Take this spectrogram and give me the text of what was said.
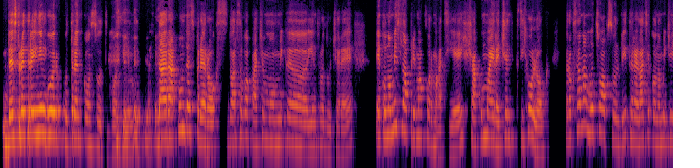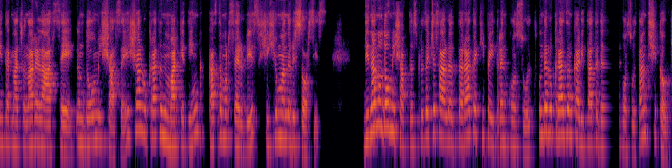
Despre traininguri cu Trend Consult vorbim, dar acum despre ROX, doar să vă facem o mică introducere. Economist la prima formație și acum mai recent psiholog, Roxana Mățu a absolvit relații economice internaționale la ASE în 2006 și a lucrat în marketing, customer service și human resources. Din anul 2017 s-a alătărat echipei Trend Consult, unde lucrează în calitate de consultant și coach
